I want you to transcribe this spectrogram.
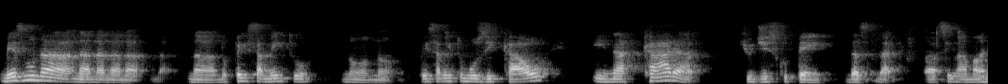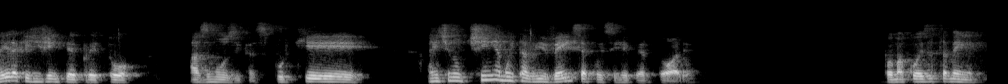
mesmo na, na, na, na no pensamento no, no, pensamento musical e na cara que o disco tem, das, da, assim, a maneira que a gente interpretou as músicas, porque a gente não tinha muita vivência com esse repertório. Foi uma coisa também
